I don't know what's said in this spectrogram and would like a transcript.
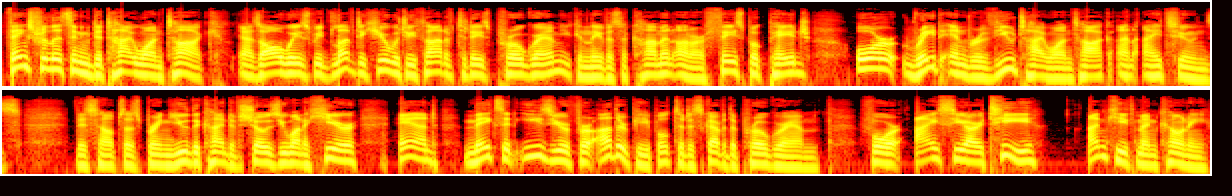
Thanks for listening to Taiwan Talk. As always, we'd love to hear what you thought of today's program. You can leave us a comment on our Facebook page or rate and review Taiwan Talk on iTunes. This helps us bring you the kind of shows you want to hear and makes it easier for other people to discover the program. For ICRT, I'm Keith Menconi.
